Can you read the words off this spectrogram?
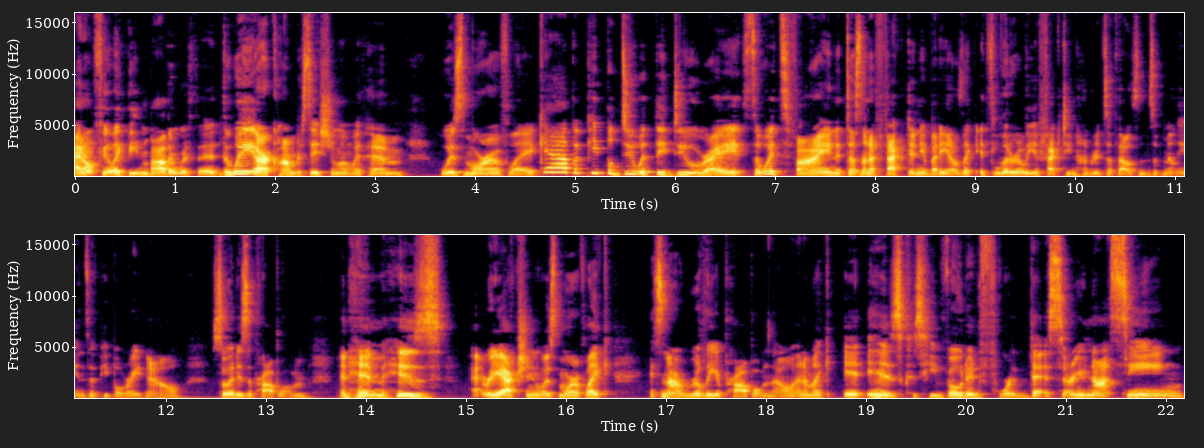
I don't feel like being bothered with it. The way our conversation went with him was more of like, yeah, but people do what they do, right? So it's fine. It doesn't affect anybody. I was like, it's literally affecting hundreds of thousands of millions of people right now. So it is a problem. And him his reaction was more of like it's not really a problem though. And I'm like, it is because he voted for this. Are you not seeing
